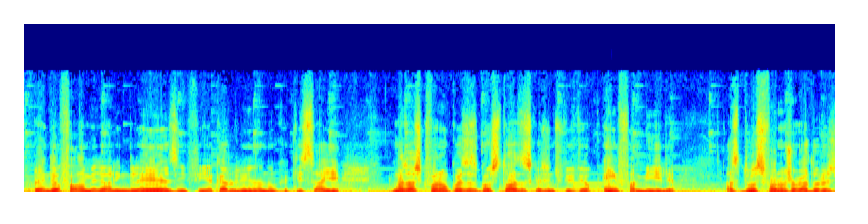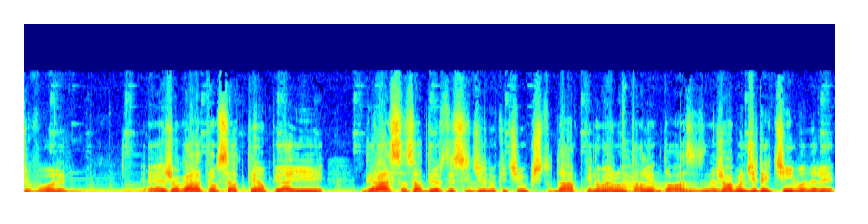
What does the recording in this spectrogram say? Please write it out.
aprendeu a falar melhor inglês, enfim, a Carolina nunca quis sair. Mas acho que foram coisas gostosas que a gente viveu em família. As duas foram jogadoras de vôlei, é, jogaram até um certo tempo e aí, graças a Deus, decidiram que tinham que estudar, porque não eram talentosas, né? Jogam direitinho, Vanderlei.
